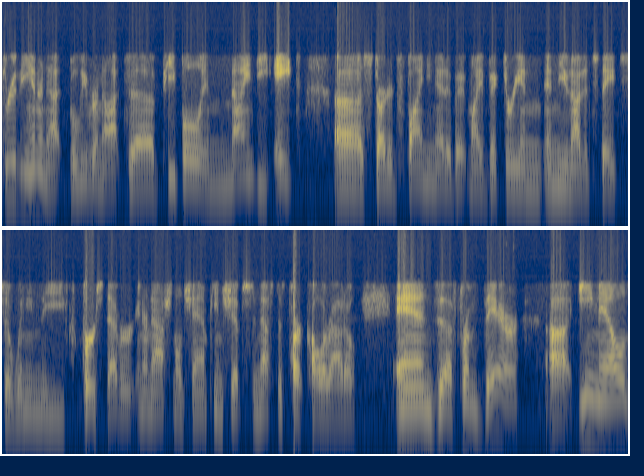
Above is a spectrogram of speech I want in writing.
through the internet, believe it or not, uh, people in '98 uh, started finding out about my victory in, in the United States, so winning the first ever international championships in Estes Park, Colorado, and from there, emails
